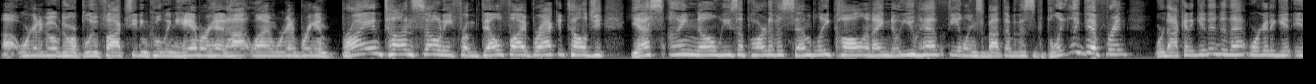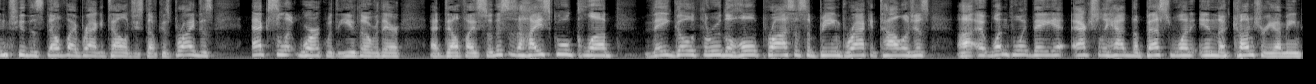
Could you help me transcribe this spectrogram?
Uh, we're going to go over to our Blue Fox Heating Cooling Hammerhead hotline. We're going to bring in Brian Tonsoni from Delphi Bracketology. Yes, I know he's a part of Assembly Call, and I know you have feelings about that, but this is completely different. We're not going to get into that. We're going to get into this Delphi Bracketology stuff because Brian does excellent work with the youth over there at Delphi. So this is a high school club. They go through the whole process of being bracketologists. Uh, at one point, they actually had the best one in the country. I mean,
